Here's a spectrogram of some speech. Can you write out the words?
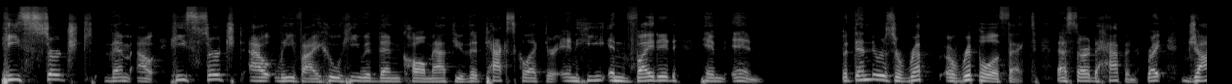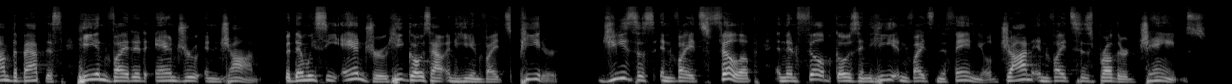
He searched them out. He searched out Levi, who he would then call Matthew, the tax collector, and he invited him in. But then there was a, rep, a ripple effect that started to happen, right? John the Baptist, he invited Andrew and John. But then we see Andrew, he goes out and he invites Peter. Jesus invites Philip, and then Philip goes and he invites Nathaniel. John invites his brother James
